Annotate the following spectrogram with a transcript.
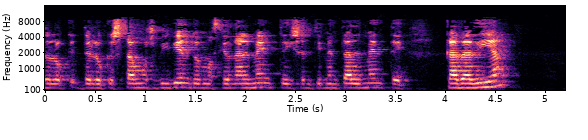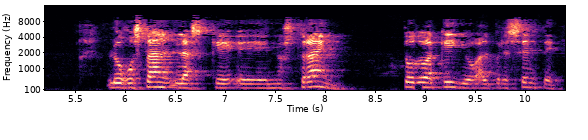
lo que, de lo que estamos viviendo emocionalmente y sentimentalmente cada día Luego están las que eh, nos traen todo aquello al presente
